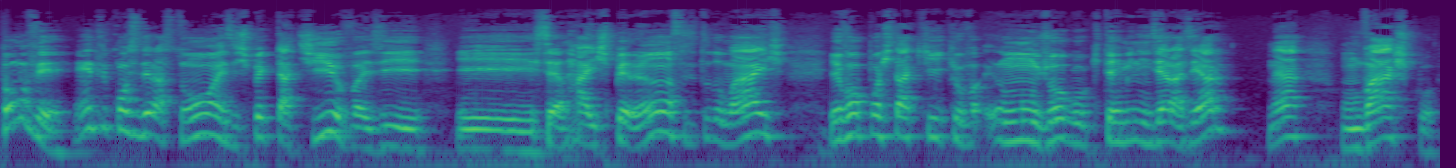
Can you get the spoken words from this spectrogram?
Vamos ver, entre considerações, expectativas e, e, sei lá, esperanças e tudo mais, eu vou apostar aqui que um jogo que termina em 0 a 0 né? Um Vasco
